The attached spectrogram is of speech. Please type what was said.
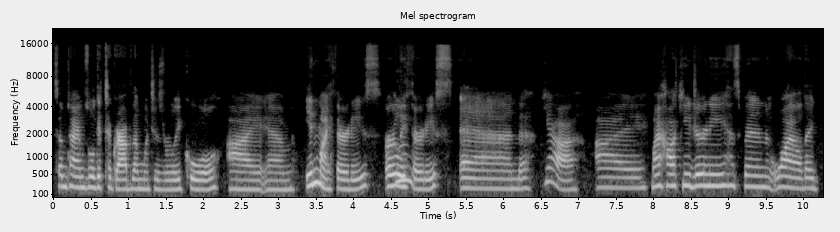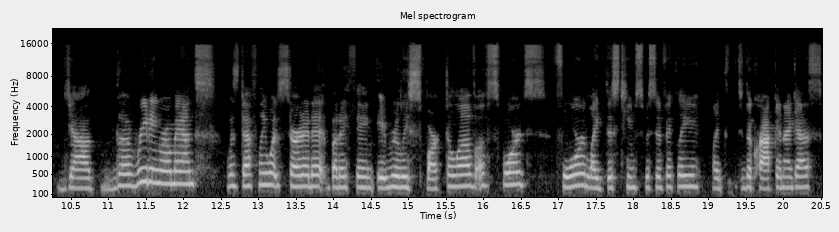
sometimes we'll get to grab them, which is really cool. I am in my 30s, early mm. Ooh. 30s, and yeah, I my hockey journey has been wild. I yeah, the reading romance was definitely what started it, but I think it really sparked a love of sports for like this team specifically, like the Kraken, I guess.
